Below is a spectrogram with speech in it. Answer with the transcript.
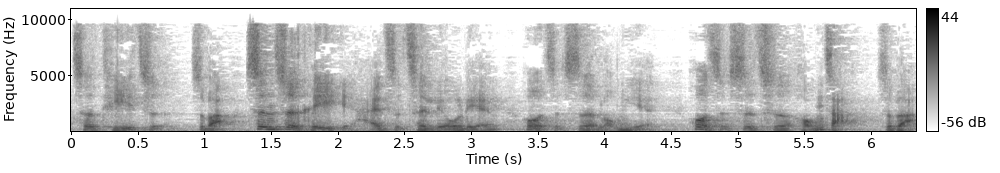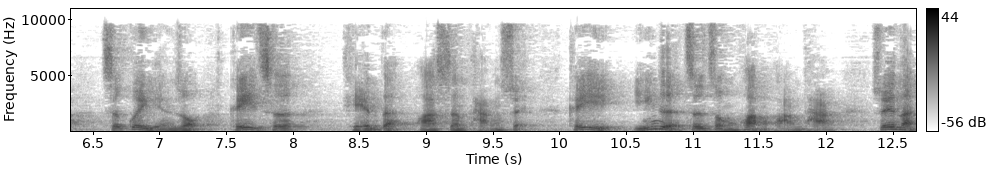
吃提子是吧？甚至可以给孩子吃榴莲，或者是龙眼，或者是吃红枣，是吧？吃桂圆肉，可以吃甜的花生糖水，可以银耳之中放黄糖。所以呢，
